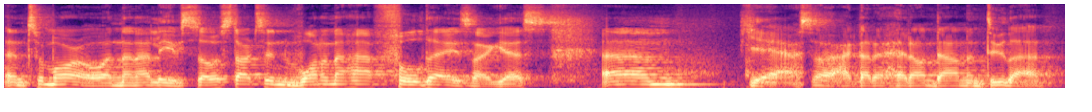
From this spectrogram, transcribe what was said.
and tomorrow and then I leave. So it starts in one and a half full days, I guess. Um, yeah, so I gotta head on down and do that.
